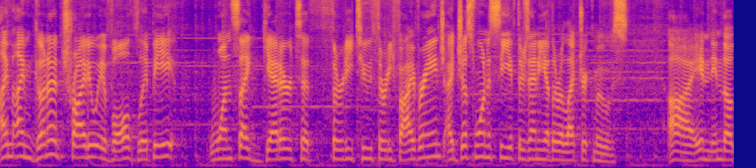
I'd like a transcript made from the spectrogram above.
I'm, I'm gonna try to evolve Lippy once I get her to 32, 35 range. I just want to see if there's any other electric moves uh, in, in the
